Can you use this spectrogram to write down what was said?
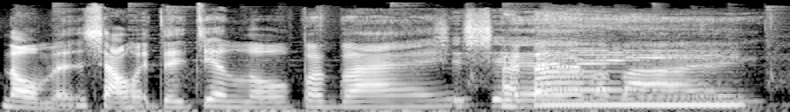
那我们下回再见喽，拜拜，谢谢，拜拜，拜拜。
